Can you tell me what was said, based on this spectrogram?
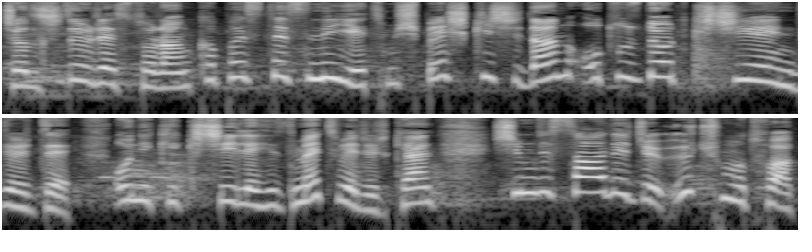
Çalıştığı restoran kapasitesini 75 kişiden 34 kişiye indirdi. 12 kişiyle hizmet verirken şimdi sadece 3 mutfak,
